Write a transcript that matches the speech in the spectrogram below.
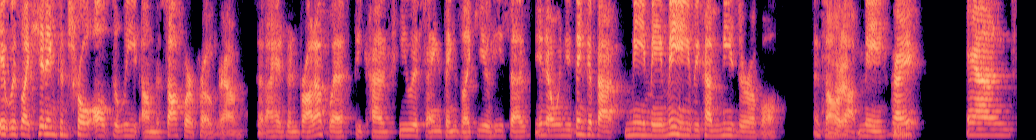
it was like hitting control alt delete on the software program that I had been brought up with because he was saying things like you. He says, you know, when you think about me, me, me, you become miserable. It's all right. about me. Right. Mm-hmm. And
